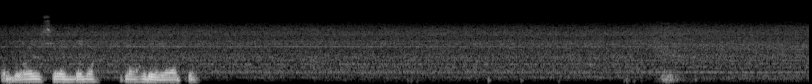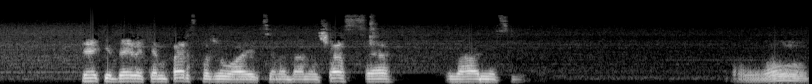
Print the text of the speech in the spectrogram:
подивимося, як буде нагрівати. П'ять і 9 ампер споживається на даний час. Це загальний світ. Ну,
